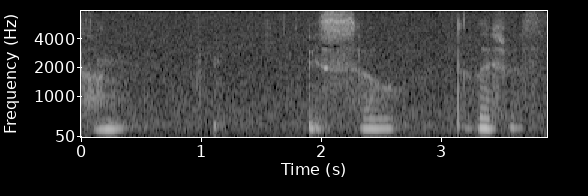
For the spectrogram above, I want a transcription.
Sum is so delicious.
